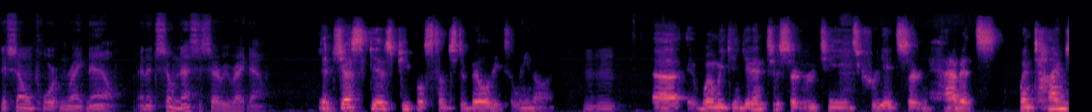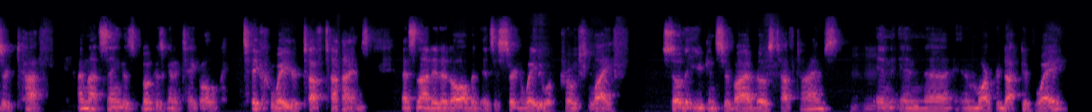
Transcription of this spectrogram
is so important right now and it's so necessary right now? It just gives people some stability to lean on. Mm-hmm. Uh, when we can get into certain routines, create certain habits when times are tough. I'm not saying this book is going to take all take away your tough times. That's not it at all. But it's a certain way to approach life so that you can survive those tough times mm-hmm. in in, uh, in a more productive way.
